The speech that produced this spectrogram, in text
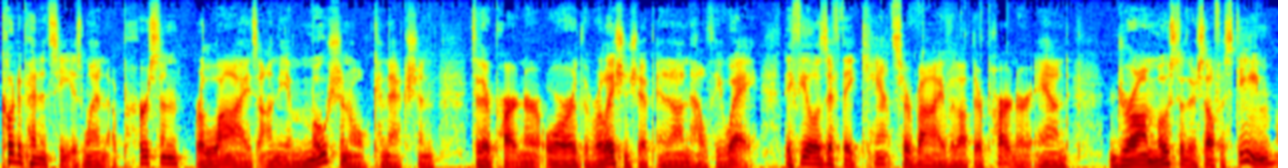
Codependency is when a person relies on the emotional connection to their partner or the relationship in an unhealthy way. They feel as if they can't survive without their partner and draw most of their self esteem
